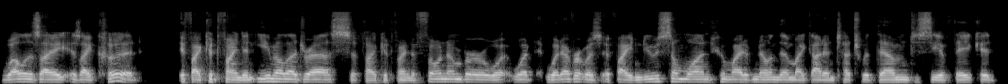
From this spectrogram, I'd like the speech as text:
well as I as I could if I could find an email address, if I could find a phone number, what what whatever it was. If I knew someone who might have known them, I got in touch with them to see if they could,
